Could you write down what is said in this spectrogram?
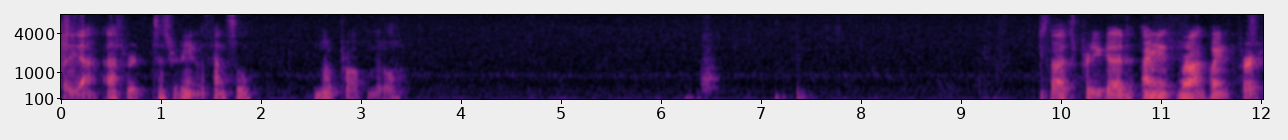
but yeah, since we're doing it with pencil, no problem at all. So that's pretty good. I mean, we're not going for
